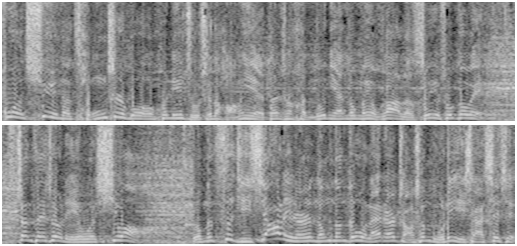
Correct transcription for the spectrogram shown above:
过去呢，从事过婚礼主持的行业，但是很多年都没有干了。所以说，各位站在这里，我希望我们自己家里人能不能给我来点掌声鼓励一下？谢谢。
